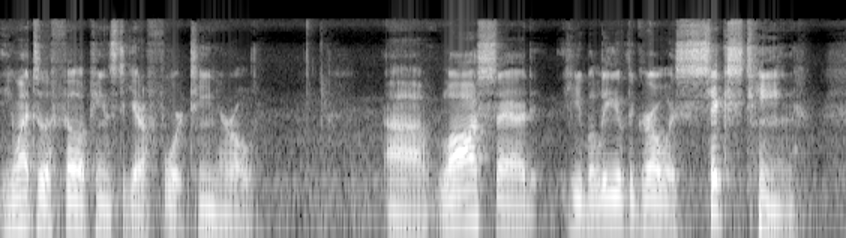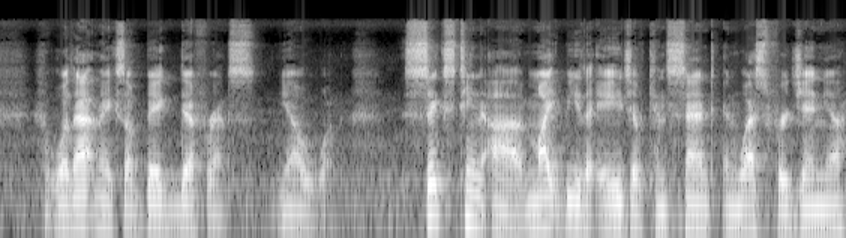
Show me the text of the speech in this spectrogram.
He went to the Philippines to get a 14 year old. Uh, Law said he believed the girl was 16. Well, that makes a big difference. You know, 16 uh, might be the age of consent in West Virginia,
